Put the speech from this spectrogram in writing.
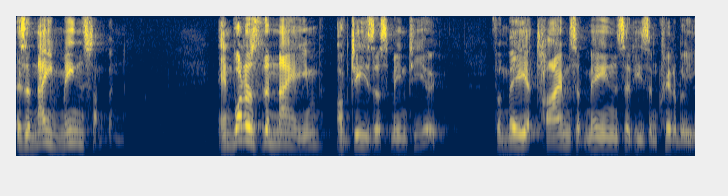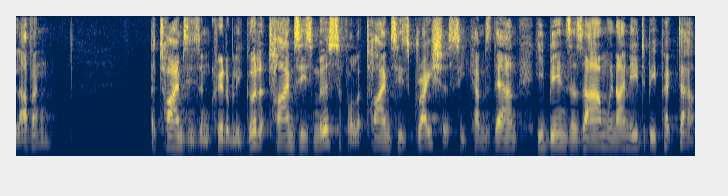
is a name means something. And what does the name of Jesus mean to you? For me, at times it means that he's incredibly loving. At times he's incredibly good. At times he's merciful. At times he's gracious. He comes down, he bends his arm when I need to be picked up.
